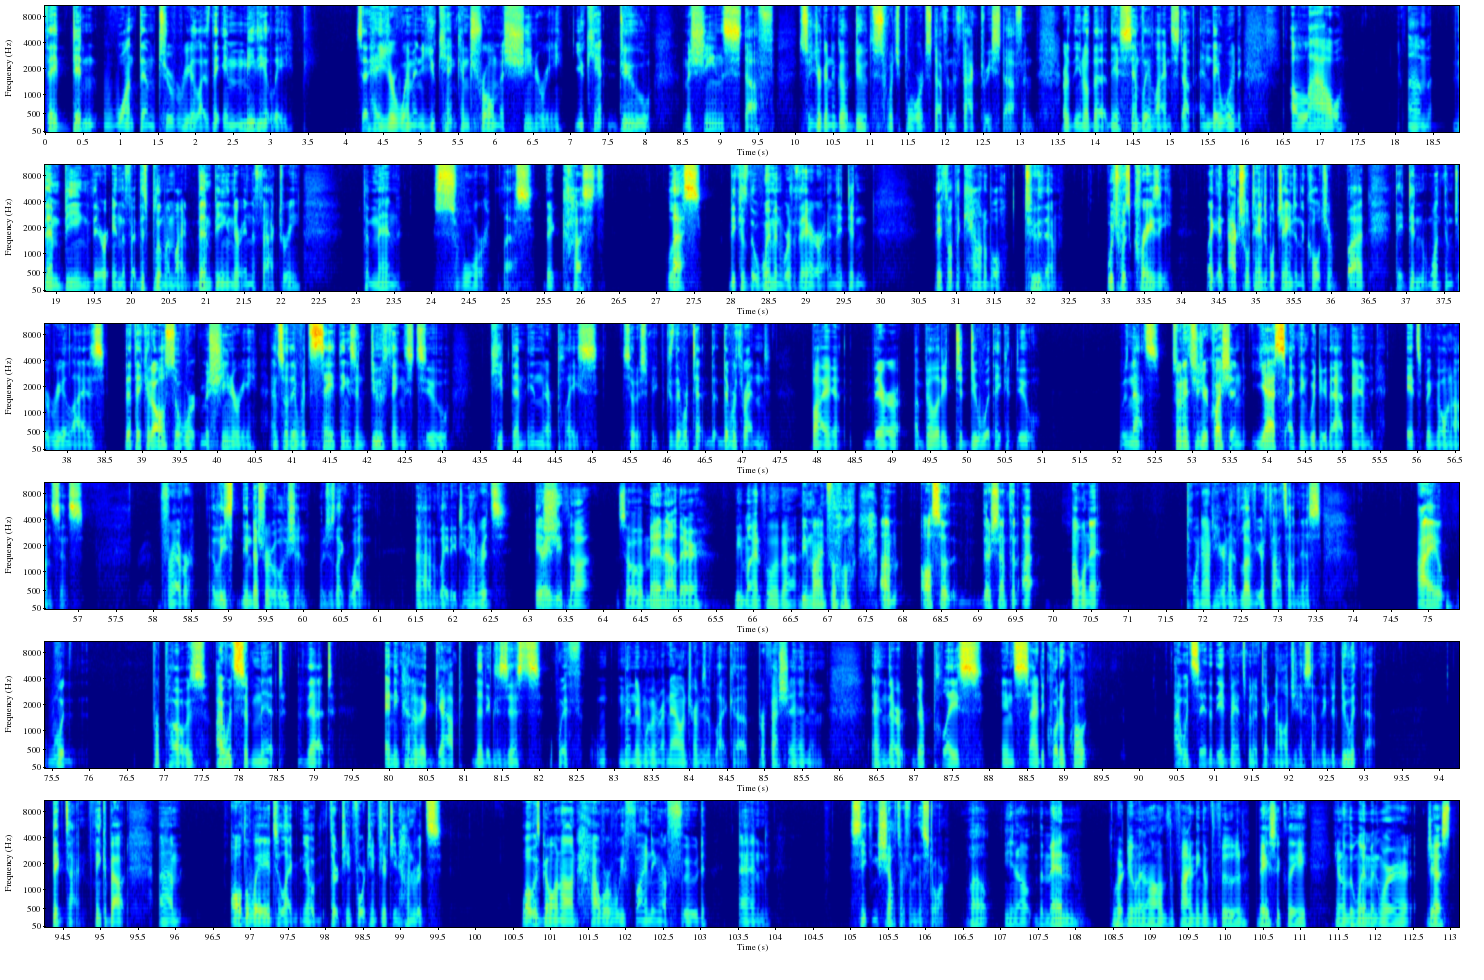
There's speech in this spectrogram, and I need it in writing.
they didn't want them to realize. They immediately said, "Hey, you're women. You can't control machinery. You can't do machine stuff." So you're gonna go do the switchboard stuff and the factory stuff and or you know the the assembly line stuff, and they would allow um, them being there in the fa- this blew my mind. Them being there in the factory, the men swore less. They cussed less because the women were there and they didn't they felt accountable to them, which was crazy. Like an actual tangible change in the culture, but they didn't want them to realize that they could also work machinery and so they would say things and do things to keep them in their place, so to speak, because they were te- they were threatened by their ability to do what they could do. It was nuts. So, in answer to your question, yes, I think we do that, and it's been going on since forever. At least the Industrial Revolution, which is like what, um, late 1800s. Crazy thought. So men out there, be mindful of that. Be mindful. Um, also, there's something I I want to point out here, and I'd love your thoughts on this. I would propose, I would submit that any kind of a gap that exists with w- men and women right now in terms of like uh, profession and and their their place in society, quote unquote, I would say that the advancement of technology has something to do with that. Big time. Think about um, all the way to like you know 13, 14, 1500s. What was going on? How were we finding our food and seeking shelter from the storm? Well, you know, the men were doing all the finding of the food. Basically, you know, the women were just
